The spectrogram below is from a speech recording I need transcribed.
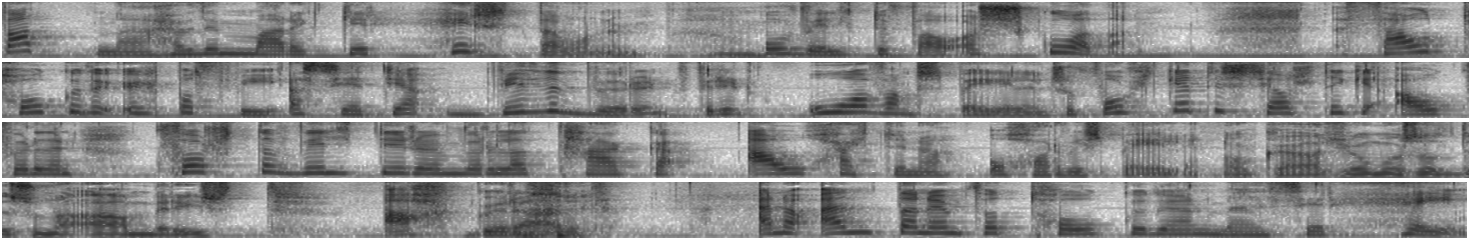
þarna höfðu margir heyrt af honum og vildu fá að skoða hann þá tóku þau upp á því að setja viðvörun fyrir ofan speilin svo fólk geti sjálft ekki ákverðun hvort það vildi raunverulega taka áhættuna og horfi speilin Ok, það hljóma svolítið svona ameríst Akkurat. En á endanum þá tókuðu hann með sér heim.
